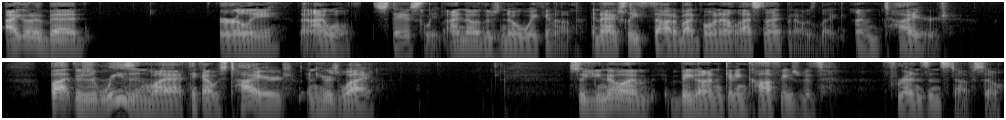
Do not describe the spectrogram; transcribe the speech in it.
I go to bed early, then I will stay asleep. I know there's no waking up. And I actually thought about going out last night, but I was like, I'm tired. But there's a reason why I think I was tired, and here's why. So, you know, I'm big on getting coffees with friends and stuff. So,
